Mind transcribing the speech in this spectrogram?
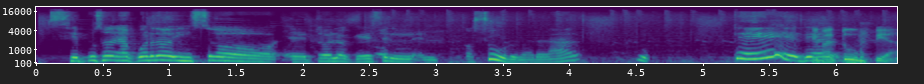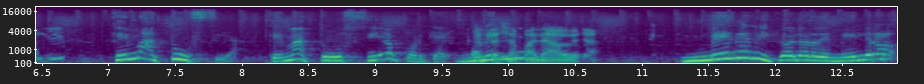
se puso de acuerdo e hizo eh, todo lo que es el, el Mercosur, ¿verdad? ¿Qué? Qué patufia. Qué matufia, qué matufia, porque Canta esa palabra. Menem y color de Melo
